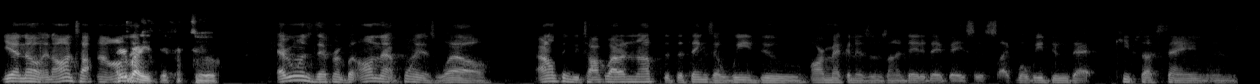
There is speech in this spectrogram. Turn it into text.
Yeah, no, and on top, on that- everybody's different too. everyone's different, but on that point as well, I don't think we talk about it enough that the things that we do are mechanisms on a day to day basis, like what we do that keeps us sane and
